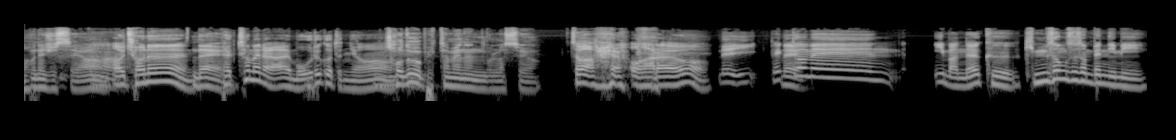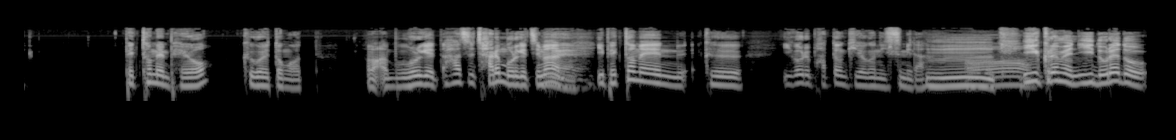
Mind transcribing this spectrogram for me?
어. 보내주셨어요. 어 저는 네. 백트맨을 아예 모르거든요. 저도 백터맨은 몰랐어요. 저 알아요 어 알아요. 네, 이 백터맨이 맞나요? 그 김성수 선배님이 백터맨 배어 그거였던 것 아마 모르겠 하지 잘은 모르겠지만 네. 이 백터맨 그 이거를 봤던 기억은 있습니다. 음, 어. 이 그러면 이 노래도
